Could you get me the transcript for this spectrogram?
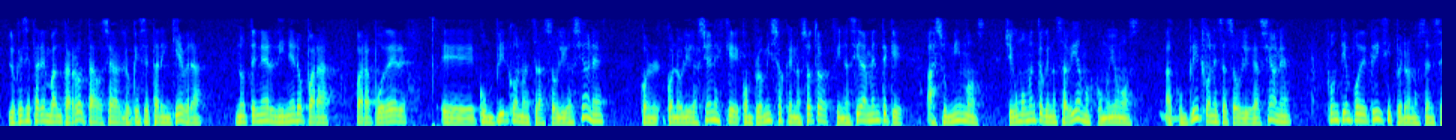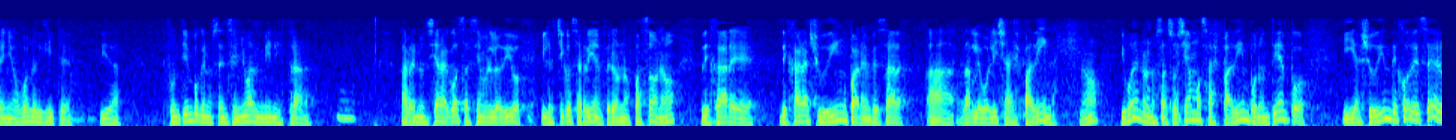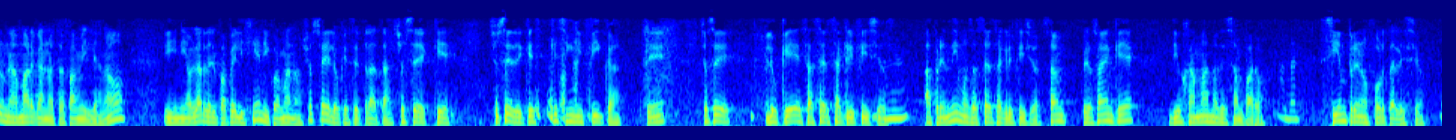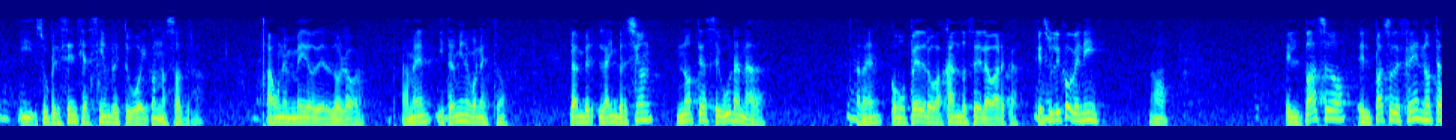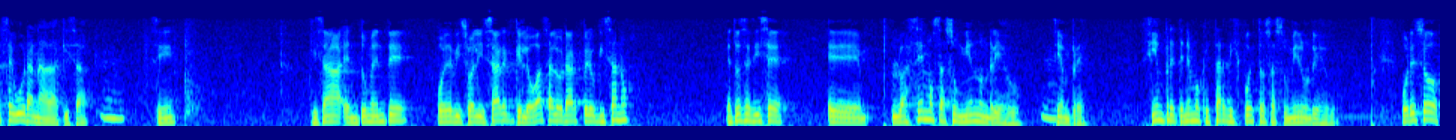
lo que es estar en bancarrota, o sea, lo que es estar en quiebra, no tener dinero para, para poder eh, cumplir con nuestras obligaciones, con, con, obligaciones que, compromisos que nosotros financieramente que asumimos, llegó un momento que no sabíamos cómo íbamos a cumplir con esas obligaciones. Fue un tiempo de crisis, pero nos enseñó, vos lo dijiste, vida, fue un tiempo que nos enseñó a administrar a renunciar a cosas, siempre lo digo, y los chicos se ríen, pero nos pasó, ¿no? Dejar, eh, dejar a Judín para empezar a darle bolilla a Espadín, ¿no? Y bueno, nos asociamos a Espadín por un tiempo y Ayudín dejó de ser una marca en nuestra familia, ¿no? Y ni hablar del papel higiénico, hermano. Yo sé lo que se trata, yo sé qué, yo sé de qué, qué significa, ¿sí? Yo sé lo que es hacer sacrificios. Aprendimos a hacer sacrificios. ¿Saben? Pero ¿saben qué? Dios jamás nos desamparó. Siempre nos fortaleció. Y su presencia siempre estuvo ahí con nosotros. Aún en medio del dolor. Amén. Y termino con esto. La, la inversión no te asegura nada. Amén. Como Pedro bajándose de la barca. Jesús le dijo, vení. No. El paso, el paso de fe no te asegura nada, quizá. ¿Sí? Quizá en tu mente puedes visualizar que lo vas a lograr, pero quizá no. Entonces dice, eh, lo hacemos asumiendo un riesgo, siempre. Siempre tenemos que estar dispuestos a asumir un riesgo. Por eso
